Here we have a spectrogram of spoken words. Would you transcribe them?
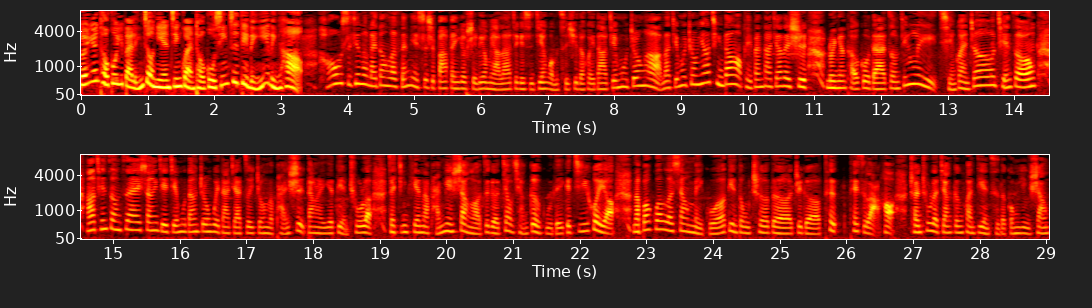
轮源投顾一百零九年金管投顾新字第零一零号，好，时间呢来到了三点四十八分又十六秒了。这个时间我们持续的回到节目中啊。那节目中邀请到陪伴大家的是轮源投顾的总经理钱冠洲钱总。好，钱总在上一节节目当中为大家追踪了盘势，当然也点出了在今天呢盘面上啊这个较强个股的一个机会哦。那包括了像美国电动车的这个特特斯拉哈，传出了将更换电池的供应商，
